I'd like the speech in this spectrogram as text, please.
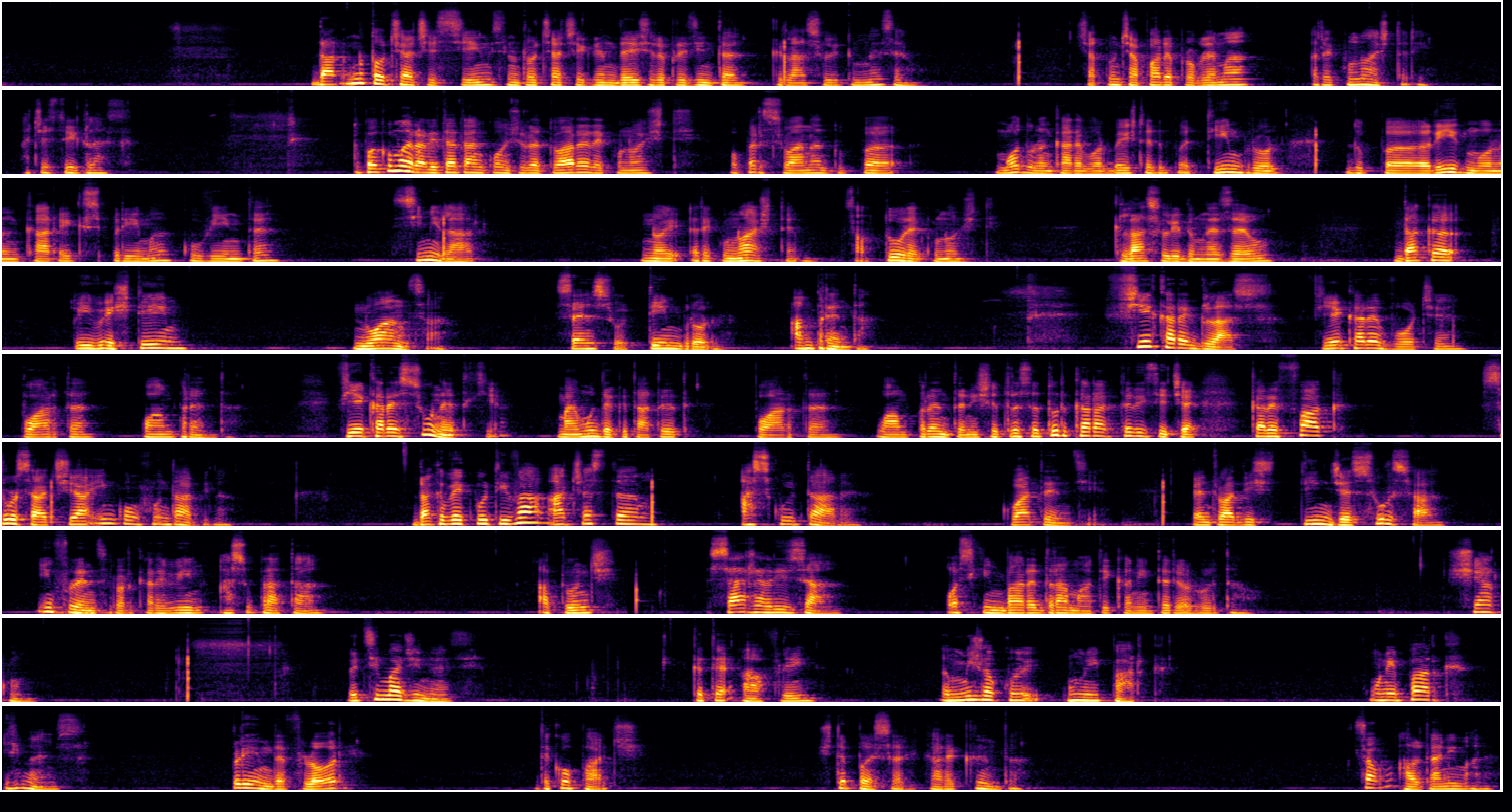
Dar nu tot ceea ce simți, nu tot ceea ce gândești reprezintă glasul lui Dumnezeu. Și atunci apare problema recunoașterii acestui glas. După cum în realitatea înconjurătoare recunoști o persoană după modul în care vorbește, după timbrul, după ritmul în care exprimă cuvinte, similar, noi recunoaștem sau tu recunoști glasul lui Dumnezeu dacă îi vei ști nuanța, sensul, timbrul, amprenta. Fiecare glas, fiecare voce poartă o amprentă. Fiecare sunet, chiar, mai mult decât atât, poartă o amprentă, niște trăsături caracteristice care fac sursa aceea inconfundabilă. Dacă vei cultiva această ascultare cu atenție pentru a distinge sursa influențelor care vin asupra ta, atunci s-ar realiza o schimbare dramatică în interiorul tău. Și acum, îți imaginezi că te afli în mijlocul unui parc. Unui parc imens, plin de flori, de copaci și de păsări care cântă. Sau alte animale.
